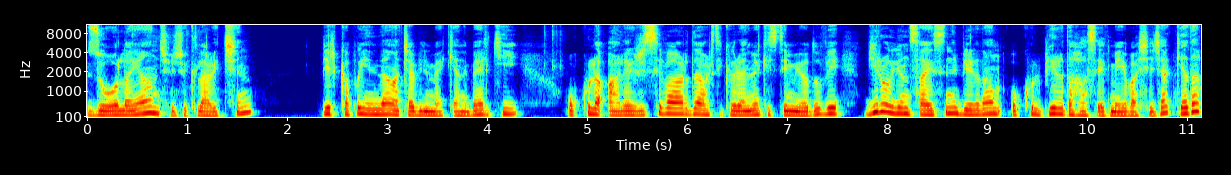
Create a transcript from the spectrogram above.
zorlayan çocuklar için bir kapı yeniden açabilmek. Yani belki okula alerjisi vardı artık öğrenmek istemiyordu ve bir oyun sayesinde birden okul bir daha sevmeye başlayacak ya da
